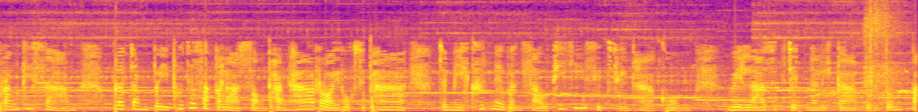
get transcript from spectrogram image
ครั้งที่ 3 ประจำปีพุทธศักราช 2565 จะมีขึ้นในวันเสาร์ที่ 20 สิงหาคม เวลา 17 นาฬิกาเป็นต้นไป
